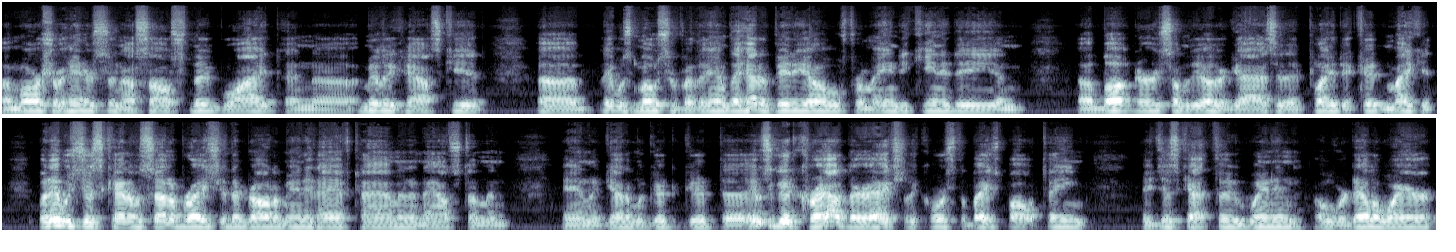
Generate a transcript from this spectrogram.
uh, Marshall Henderson, I saw Snoop White and uh, Millinghaus kid uh, it was mostly for them. They had a video from Andy Kennedy and uh, Buckner, some of the other guys that had played that couldn't make it. But it was just kind of a celebration. They brought them in at halftime and announced them and and got them a good good. Uh, it was a good crowd there actually. Of course, the baseball team they just got through winning over Delaware,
